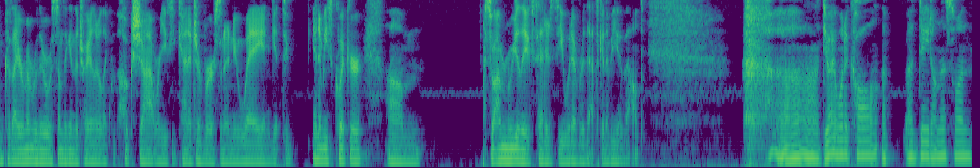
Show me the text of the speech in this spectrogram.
because um, I remember there was something in the trailer like with hook shot where you could kind of traverse in a new way and get to enemies quicker. Um, so I'm really excited to see whatever that's going to be about. Uh, do I want to call a, a, date on this one?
